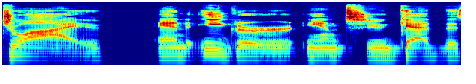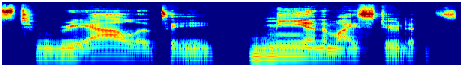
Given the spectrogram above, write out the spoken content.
drive, and eager and to get this to reality? Me and my students.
